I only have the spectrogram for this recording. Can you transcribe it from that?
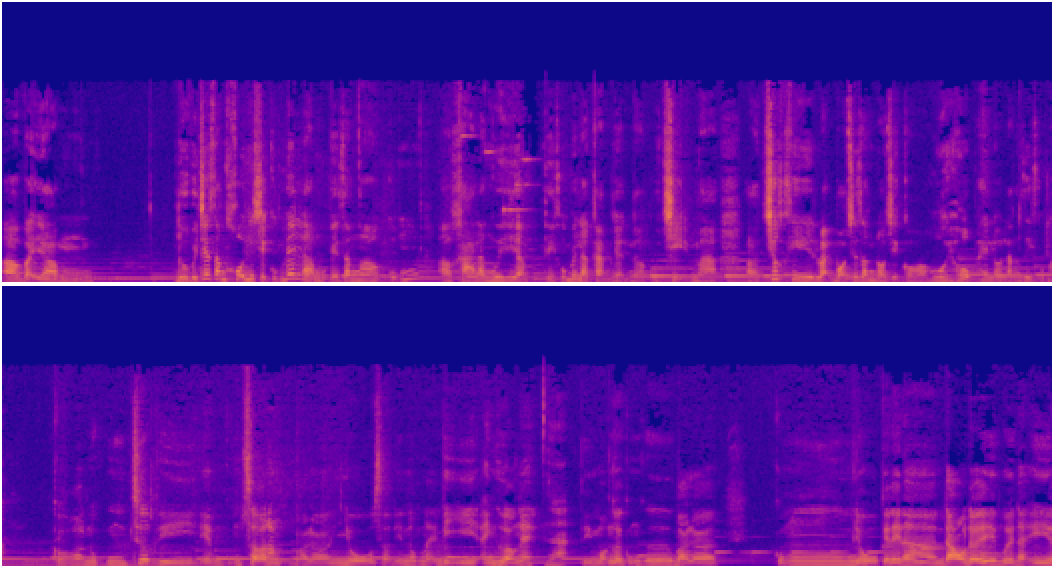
à, vậy ờm, đối với chiếc răng khôn như chị cũng biết là một cái răng ờ, cũng ờ, khá là nguy hiểm. Thì không biết là cảm nhận ờ, của chị mà trước khi loại bỏ chiếc răng đó chị có hồi hộp hay lo lắng gì không ạ? có lúc trước thì em cũng sợ lắm bảo là nhổ sợ đến lúc lại bị ảnh hưởng ấy. Dạ. thì mọi người cũng cứ bảo là cũng nhổ cái đấy là đau đấy với lại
